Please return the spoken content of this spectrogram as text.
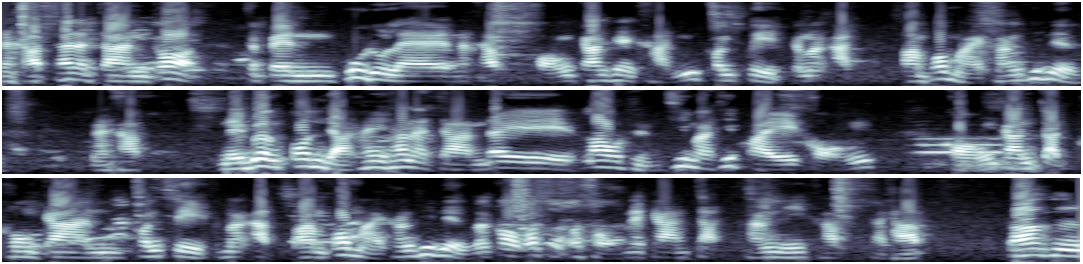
นะครับ ท่านอาจารย์ก็จะเป็นผู้ดูแลนะครับของการแข่งขันคอนกรีตกำลังอัดตามเป้าหมายครั้งที่ห นะครับ ในเบื้องต้นอยากให้ท่านอาจารย์ได้เล่าถึงที่มาที่ไปของของการจัดโครงการคอนกรีตมาอัดตามเป้าหมายครั้งที่หนึ่งแล้วก็วัตถุประสงค์ในการจัดครั้งนี้ครับนะครับ ก็คือ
